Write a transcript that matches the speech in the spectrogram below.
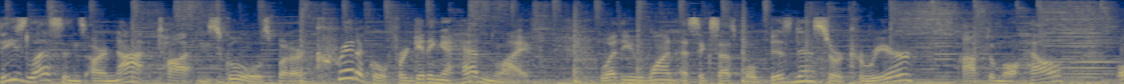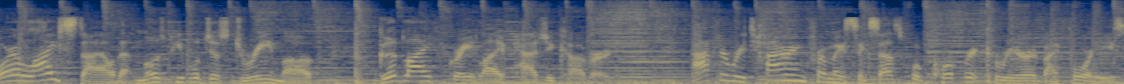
These lessons are not taught in schools, but are critical for getting ahead in life. Whether you want a successful business or career, optimal health, or a lifestyle that most people just dream of, Good Life, Great Life has you covered. After retiring from a successful corporate career in my 40s,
